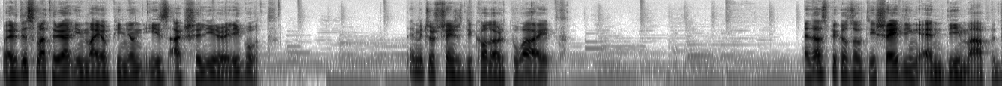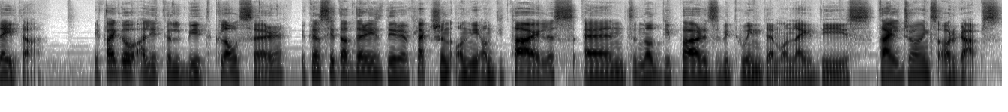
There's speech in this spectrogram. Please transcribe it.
Where this material, in my opinion, is actually really good. Let me just change the color to white. And that's because of the shading and the map data. If I go a little bit closer, you can see that there is the reflection only on the tiles and not the parts between them on like these tile joints or gaps.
